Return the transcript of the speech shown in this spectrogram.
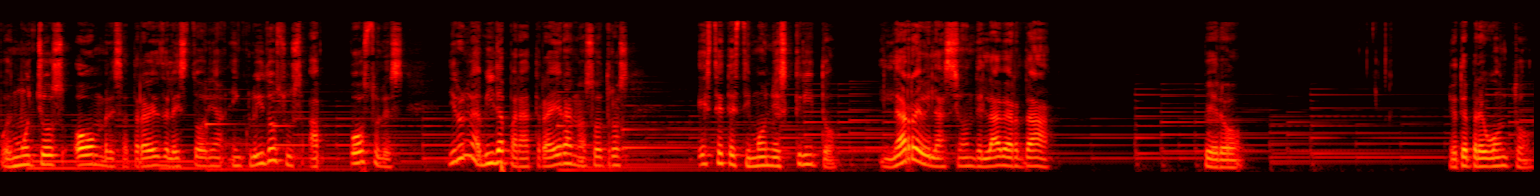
pues muchos hombres a través de la historia, incluidos sus apóstoles, dieron la vida para traer a nosotros este testimonio escrito y la revelación de la verdad. Pero yo te pregunto,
